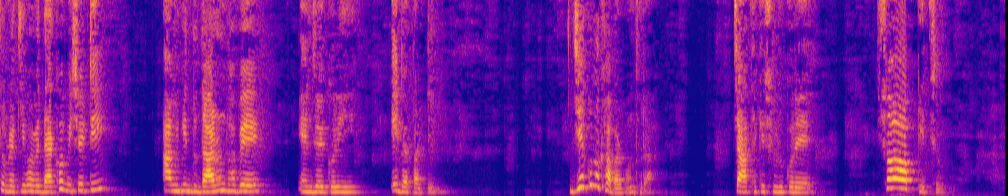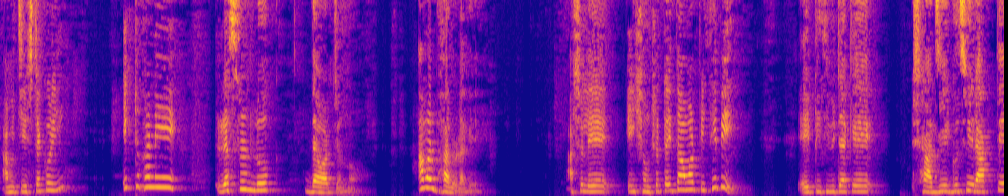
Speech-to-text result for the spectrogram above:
তোমরা কীভাবে দেখো বিষয়টি? আমি কিন্তু দারুণভাবে এনজয় করি এই ব্যাপারটি। যে কোনো খাবার বন্ধুরা, চা থেকে শুরু করে সব কিছু আমি চেষ্টা করি একটুখানি রেস্টুরেন্ট লুক দেওয়ার জন্য। আমার ভালো লাগে। আসলে এই সংসারটাই তো আমার পৃথিবী। এই পৃথিবীটাকে সাজিয়ে গুছিয়ে রাখতে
